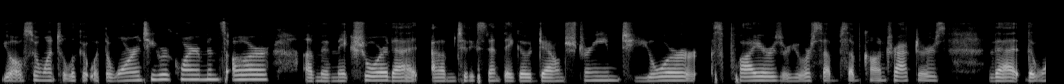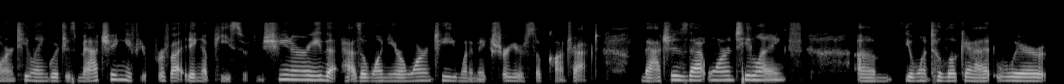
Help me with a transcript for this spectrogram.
You also want to look at what the warranty requirements are um, and make sure that um, to the extent they go downstream to your suppliers or your sub subcontractors, that the warranty language is matching. If you're providing a piece of machinery that has a one year warranty, you want to make sure your subcontract matches that warranty length. Um, you want to look at where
